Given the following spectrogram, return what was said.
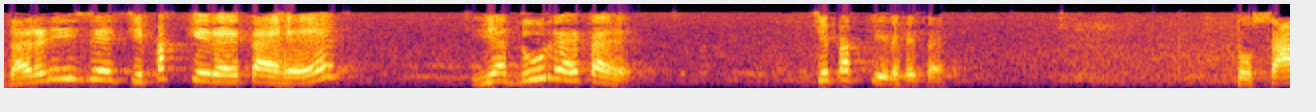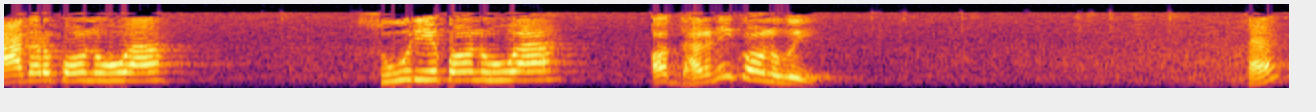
धरणी से चिपक के रहता है या दूर रहता है? चिपक के रहता है। तो सागर कौन हुआ? सूर्य कौन हुआ? और धरणी कौन हुई? है?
